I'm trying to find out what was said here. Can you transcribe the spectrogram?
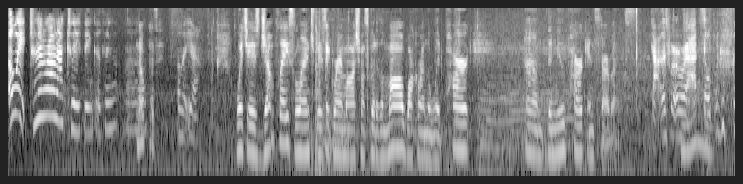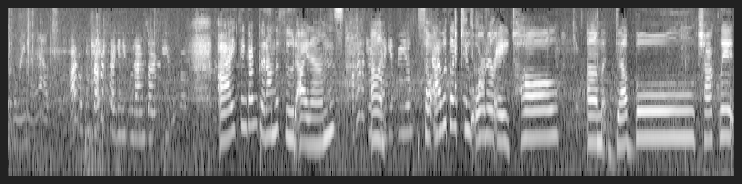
oh wait, turn it around. Actually, I think. I think. Uh, Nope, that's it. Oh wait, yeah. Which is jump place, lunch, visit grandma. She wants to go to the mall, walk around the wood park, um, the new park, and Starbucks. Yeah, that's where we're at. So we're just gonna line that out. Hi, welcome to Starbucks. Can I get any food items for you? I think I'm good on the food items. I'll have a drink Um, I get for you? So I would like to order a tall um double chocolate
